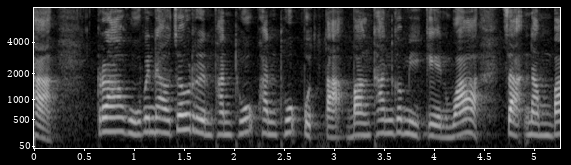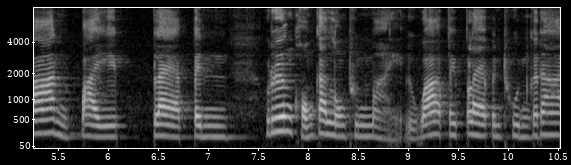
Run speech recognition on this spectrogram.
ค่ะราหูเป็นดาวเจ้าเรือนพันธุพันธุปุตตะ บางท่านก็มีเกณฑ์ว่าจะนำบ้านไปแปลเป็น เรื่องของการลงทุนใหม่ หรือว่าไปแปลเป็นทุนก็ได้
